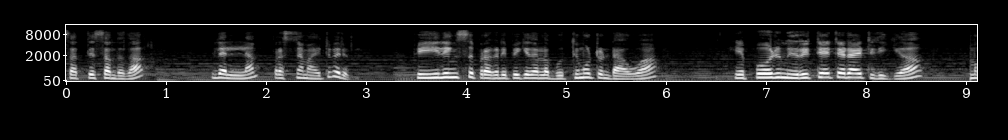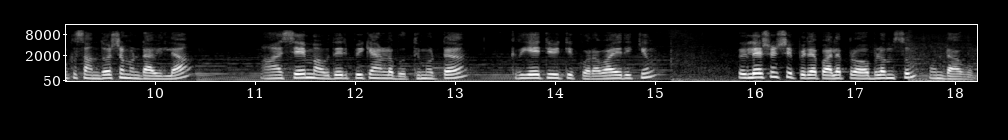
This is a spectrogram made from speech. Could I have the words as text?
സത്യസന്ധത ഇതെല്ലാം പ്രശ്നമായിട്ട് വരും. ഫീലിങ്സ് പ്രകടിപ്പിക്കാനുള്ള ബുദ്ധിമുട്ടുണ്ടാവുക. എപ്പോഴും ഇറിറ്റേറ്റഡ് ആയിട്ടിരിക്കുക. നമുക്ക് സന്തോഷമുണ്ടാവില്ല ആശയം അവതരിപ്പിക്കാനുള്ള ബുദ്ധിമുട്ട് ക്രിയേറ്റിവിറ്റി കുറവായിരിക്കും. റിലേഷൻഷിപ്പിലെ പല പ്രോബ്ലംസും ഉണ്ടാകും.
